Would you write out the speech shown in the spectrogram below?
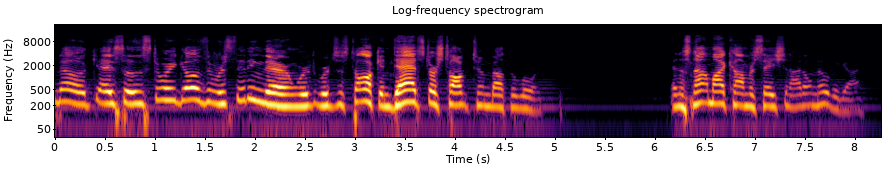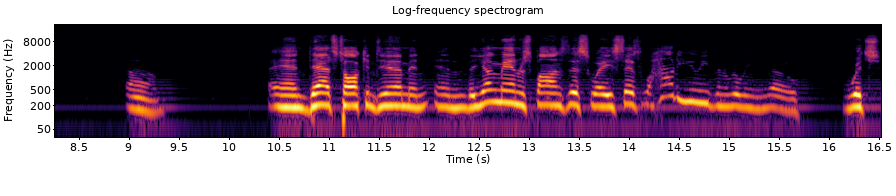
no, okay, so the story goes that we're sitting there and we're, we're just talking. Dad starts talking to him about the Lord. And it's not my conversation. I don't know the guy. Um, and dad's talking to him, and, and the young man responds this way. He says, Well, how do you even really know which,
